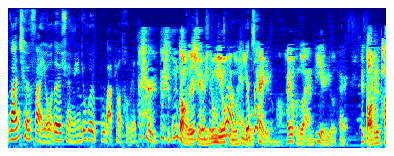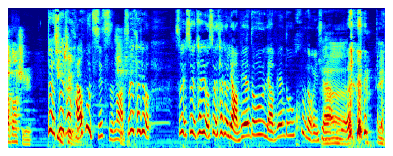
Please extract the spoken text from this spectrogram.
完全反犹的选民就会不把票投给他。但是但是工党的选民中也有很多是犹太人啊，还有很多 M P 也是犹太人，就导致他当时。对，所以他含糊其辞嘛，所以他就，所以所以他就，所以他就两边都两边都糊弄一下。对，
